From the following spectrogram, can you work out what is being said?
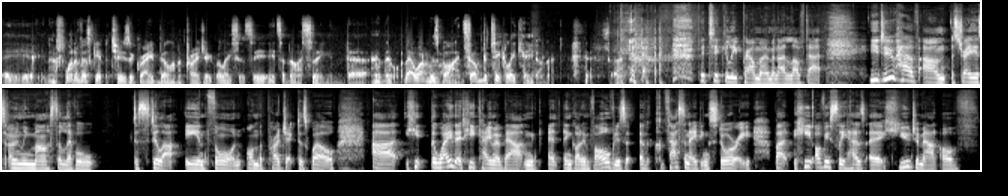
uh, you know, if one of us get to choose a grain bill on a project release, it's it's a nice thing. And uh, and that, that one was was mine. So I'm particularly keen on it. so. particularly proud moment. I love that. You do have um, Australia's only master level distiller, Ian Thorne, on the project as well. Uh, he, the way that he came about and, and, and got involved is a, a fascinating story, but he obviously has a huge amount of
